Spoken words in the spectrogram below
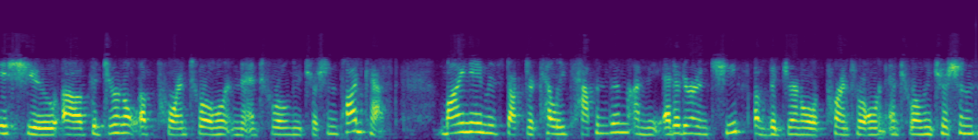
issue of the Journal of Parenteral and Enteral Nutrition podcast. My name is Dr. Kelly Tappenden. I'm the editor in chief of the Journal of Parenteral and Enteral Nutrition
